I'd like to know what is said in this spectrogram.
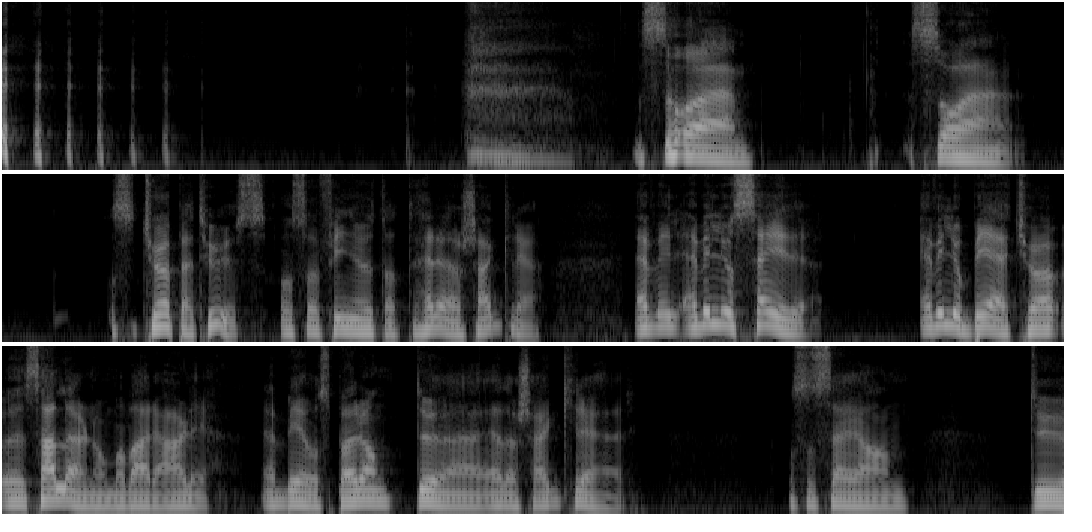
så eh, så, eh, så kjøper jeg et hus, og så finner jeg ut at her er det skjeggkre. Jeg jeg vil jo si Jeg vil jo be selgeren om å være ærlig. Jeg ber jo spørre han du, er det skjeggkre her. Og så sier han du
